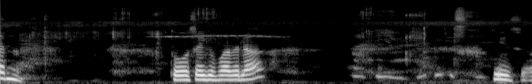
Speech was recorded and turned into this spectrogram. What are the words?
என்ன? தோசைக்கு பதிலா? பீஸா.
